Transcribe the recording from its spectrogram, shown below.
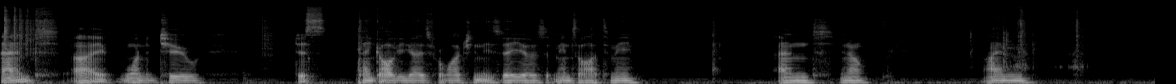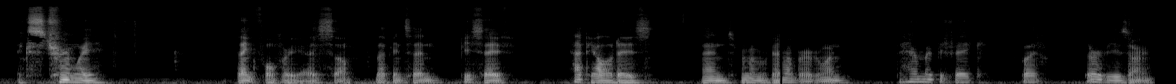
and I wanted to just thank all of you guys for watching these videos. It means a lot to me. And, you know, I'm extremely thankful for you guys. So, that being said, be safe, happy holidays. And remember, remember everyone, the hair might be fake, but the reviews aren't.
